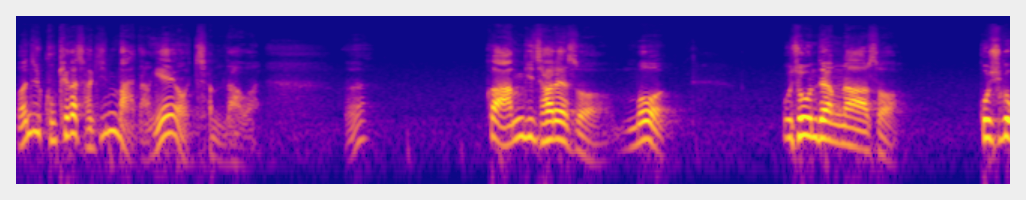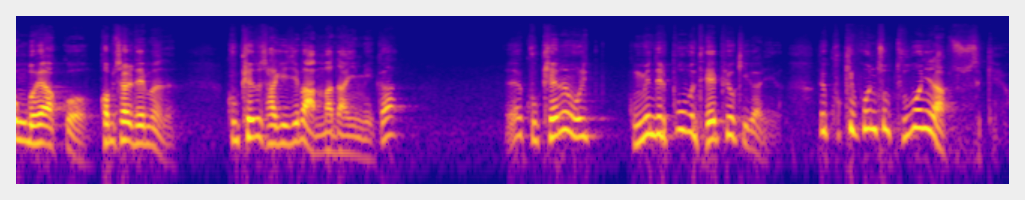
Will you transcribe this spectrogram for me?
완전 국회가 자기 마당이에요. 참 나와. 어? 그 암기 잘해서 뭐 좋은 대학 나와서 고시 공부해갖고 검찰 되면 국회도 자기 집 앞마당입니까? 예? 국회는 우리 국민들이 뽑은 대표 기관이에요. 근데 국회 본청 두 번이나 압수수색해요.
